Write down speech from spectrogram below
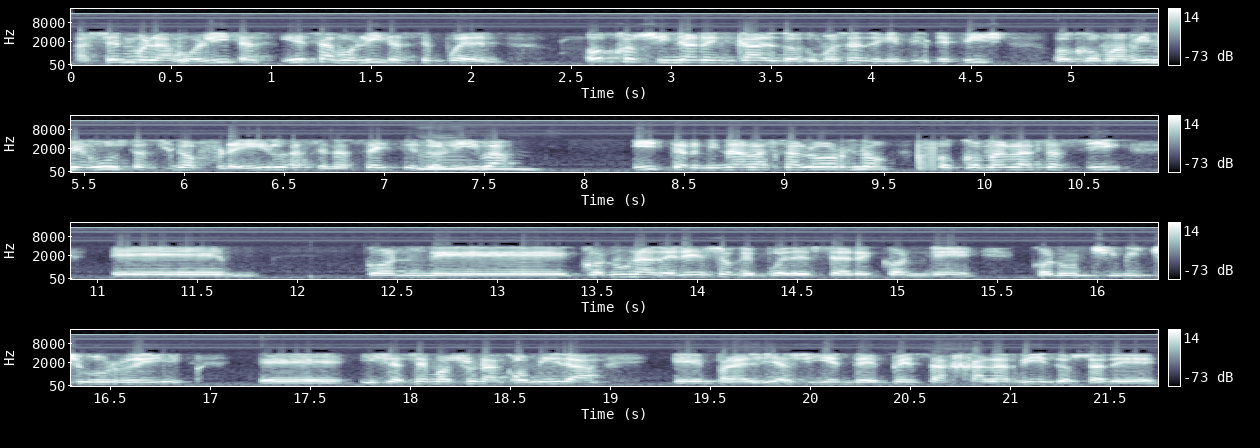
hacemos las bolitas y esas bolitas se pueden o cocinar en caldo como se hace en de fish o como a mí me gusta, sino freírlas en aceite de oliva mm. y terminarlas al horno o comerlas así eh, con, eh, con un aderezo que puede ser con, eh, con un chimichurri, eh, y si hacemos una comida para el día siguiente de pesa jalabid, o sea, de,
